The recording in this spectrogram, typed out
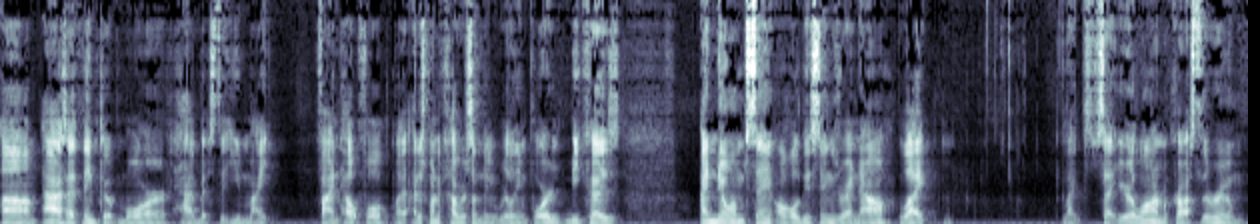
Um, as I think of more habits that you might find helpful. I just want to cover something really important because I know I'm saying all of these things right now, like like set your alarm across the room,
